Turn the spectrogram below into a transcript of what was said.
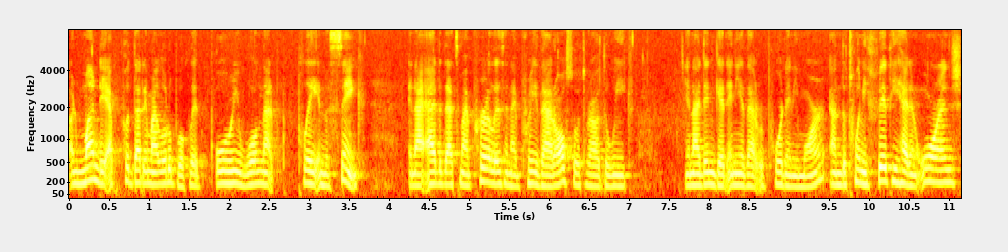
on Monday, I put that in my little booklet. Auri will not play in the sink, and I added that to my prayer list, and I prayed that also throughout the week. And I didn't get any of that report anymore. And the 25th, he had an orange,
